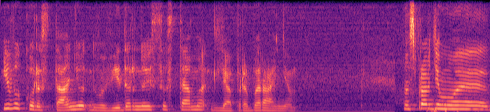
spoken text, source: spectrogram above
і використанню двовідерної системи для прибирання. Насправді ми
